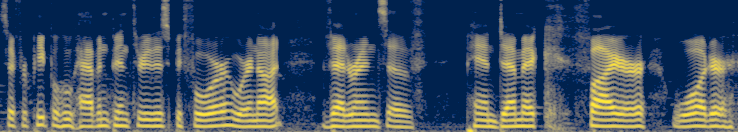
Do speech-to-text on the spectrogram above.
So for people who haven't been through this before, who are not veterans of pandemic, fire, water,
